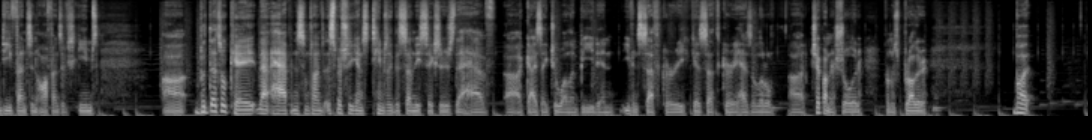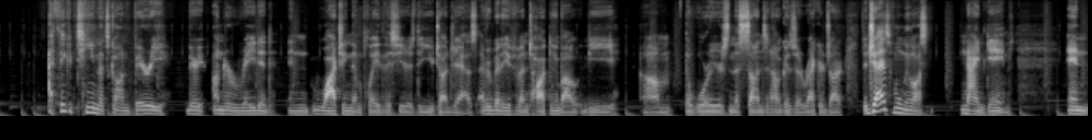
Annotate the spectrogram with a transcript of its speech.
defense and offensive schemes. Uh, but that's okay. That happens sometimes, especially against teams like the 76ers that have uh, guys like Joel Embiid and even Seth Curry, because Seth Curry has a little uh, chip on his shoulder from his brother. But I think a team that's gone very, very underrated in watching them play this year is the Utah Jazz. Everybody's been talking about the um, the Warriors and the Suns and how good their records are. The Jazz have only lost nine games, and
